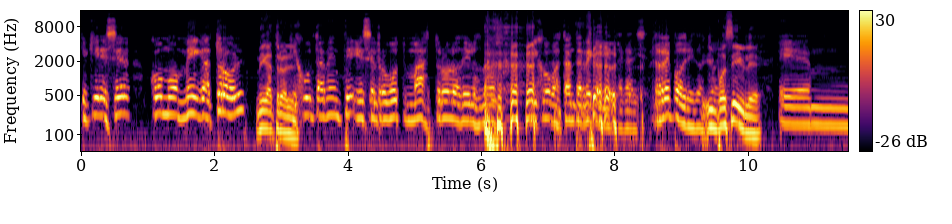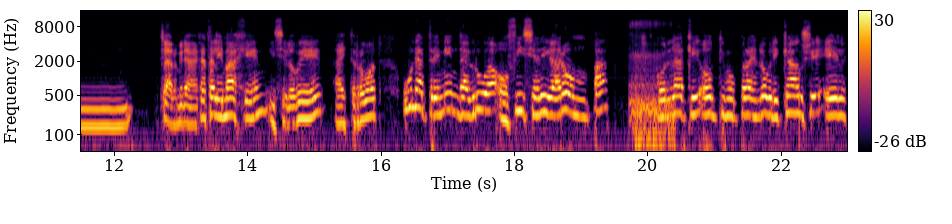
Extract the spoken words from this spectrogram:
que quiere ser como Megatroll, Megatroll. que juntamente es el robot más trolo de los dos. Dijo bastante re caliente acá, dice. Re podrido. Imposible. Eh, mm, claro, mira, acá está la imagen y se lo ve a este robot. Una tremenda grúa oficia de garompa con la que Optimus Prime lubricauye el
